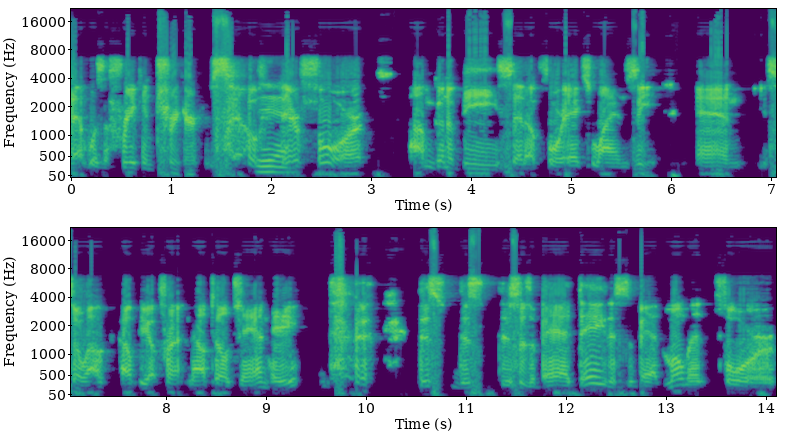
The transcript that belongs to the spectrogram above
that was a freaking trigger. So yeah. therefore, I'm gonna be set up for X, Y, and Z. And so I'll I'll be up front and I'll tell Jan, hey, this this this is a bad day. This is a bad moment for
